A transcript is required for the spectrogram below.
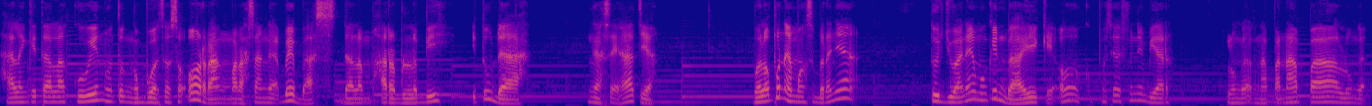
hal yang kita lakuin untuk ngebuat seseorang merasa nggak bebas dalam hal berlebih itu udah nggak sehat ya. Walaupun emang sebenarnya tujuannya mungkin baik ya. Oh, aku posesif ini biar lu nggak kenapa-napa, lu nggak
